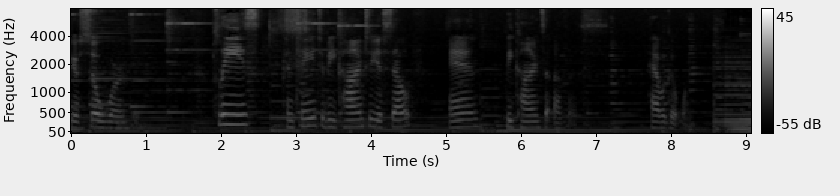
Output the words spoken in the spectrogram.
You're so worthy. Please continue to be kind to yourself and be kind to others. Have a good one.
